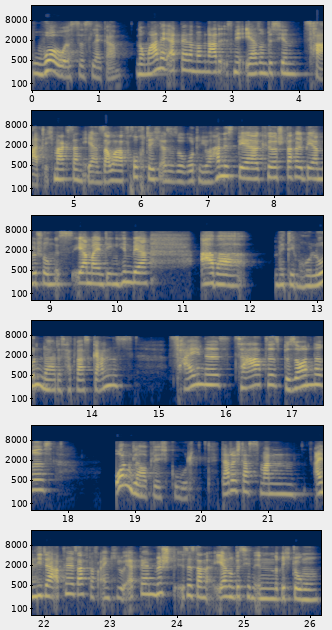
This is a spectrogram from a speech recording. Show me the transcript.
Wow, ist das lecker. Normale Erdbeermarmelade ist mir eher so ein bisschen fad. Ich mag es dann eher sauer, fruchtig, also so rote Johannisbeer, Kirsch-Stachelbeer-Mischung ist eher mein Ding, Himbeer. Aber mit dem Holunder, das hat was ganz Feines, Zartes, Besonderes. Unglaublich gut. Dadurch, dass man ein Liter Apfelsaft auf ein Kilo Erdbeeren mischt, ist es dann eher so ein bisschen in Richtung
